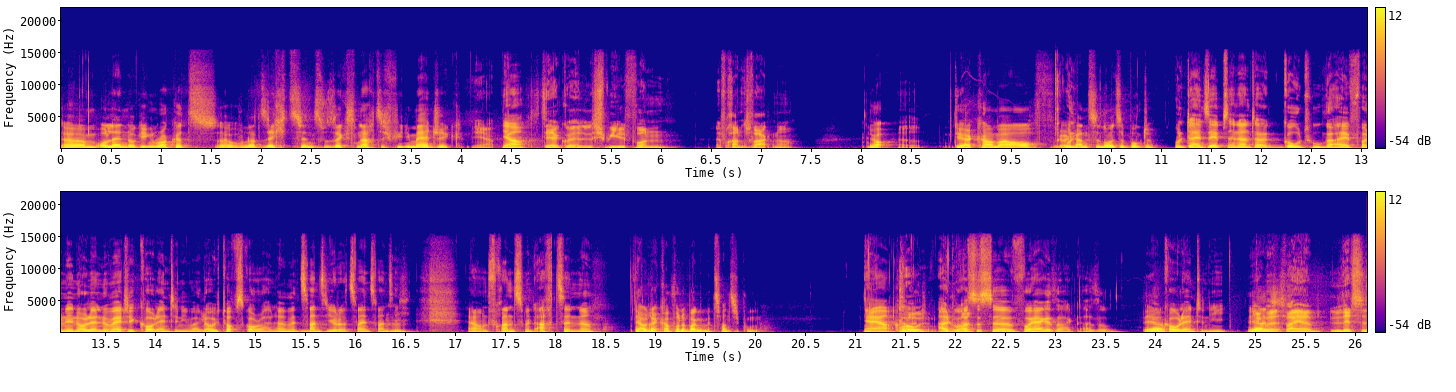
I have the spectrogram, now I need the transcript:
Ähm, Orlando gegen Rockets, äh, 116 zu 86 für die Magic. Ja. Ja. Sehr geiles Spiel von äh, Franz Wagner. Ja, der kam auch für ganze 19 Punkte. und dein selbsternannter Go-To-Guy von den Orlando Magic, Cole Anthony, war, glaube ich, Topscorer, ne? Mit 20 oder 22. Ja, und Franz mit 18, ne? Ja, und der kam von der Bank mit 20 Punkten. Ja, ja. Cole. Also, du hast es äh, vorhergesagt. Also, Ja. Cole Anthony. Ja, aber es war ja letzte,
